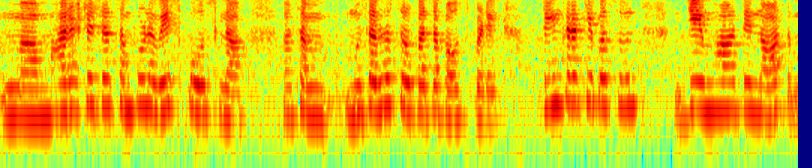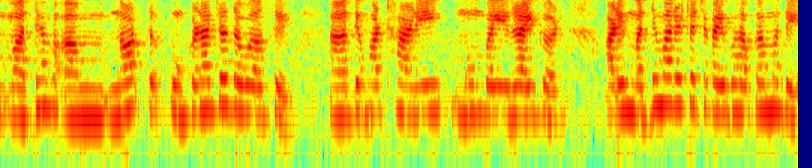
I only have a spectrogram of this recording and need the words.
म- महाराष्ट्राच्या संपूर्ण वेस्ट कोस्टला सम मुसळधार स्वरूपाचा पाऊस पडेल. तीन तारखेपासून जेव्हा ते नॉर्थ मध्य नॉर्थ कोकणाच्या जवळ असेल तेव्हा ठाणे मुंबई रायगड आणि मध्य महाराष्ट्राच्या काही भागामध्ये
